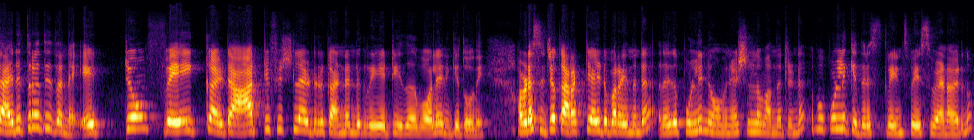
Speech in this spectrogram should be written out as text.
ചരിത്രത്തിൽ തന്നെ ഏറ്റവും ഫേക്ക് ആയിട്ട് ആർട്ടിഫിഷ്യൽ ആയിട്ട് ഒരു കണ്ടന്റ് ക്രിയേറ്റ് ചെയ്തതുപോലെ എനിക്ക് തോന്നി. അവിടെ സിജോ കറക്റ്റ് ആയിട്ട് പറയുന്നുണ്ട്. അതായത് പുള്ളി നോമിനേഷനിൽ വന്നിട്ടുണ്ട്. അപ്പോൾ പുള്ളിക്കെതിരെ സ്ക്രീൻ സ്പേസ് വേണമായിരുന്നു.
